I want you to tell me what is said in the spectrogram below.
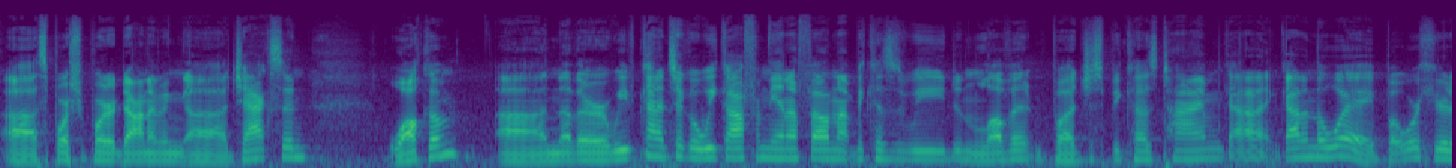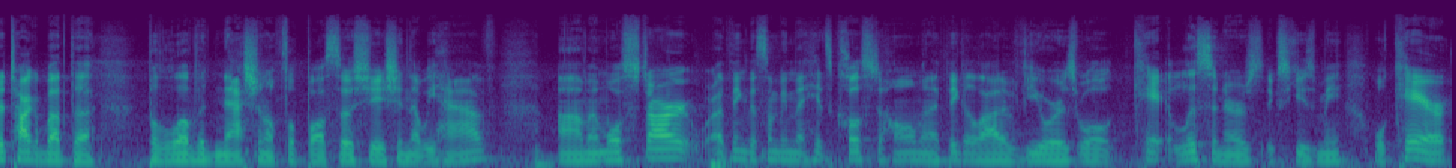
uh, sports reporter Donovan uh, Jackson. Welcome. Uh, another. We've kind of took a week off from the NFL, not because we didn't love it, but just because time got got in the way. But we're here to talk about the beloved National Football Association that we have, um, and we'll start. I think that's something that hits close to home, and I think a lot of viewers will care, listeners, excuse me, will care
